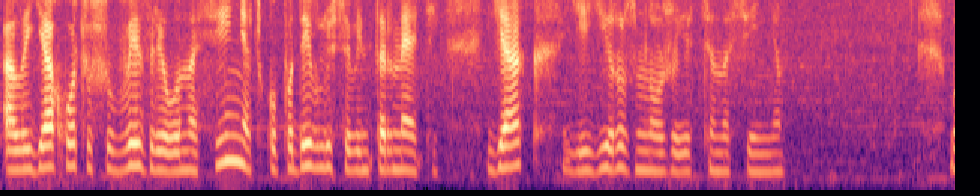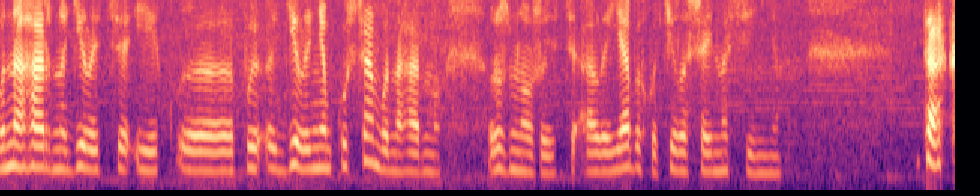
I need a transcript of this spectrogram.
але я хочу, щоб визріло насіннячко, подивлюся в інтернеті, як її розмножується насіння. Вона гарно ділиться і е, діленням кущам вона гарно розмножується, але я би хотіла ще й насіння. Так,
